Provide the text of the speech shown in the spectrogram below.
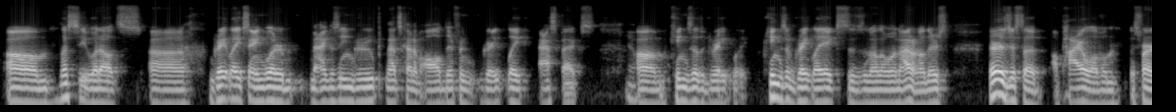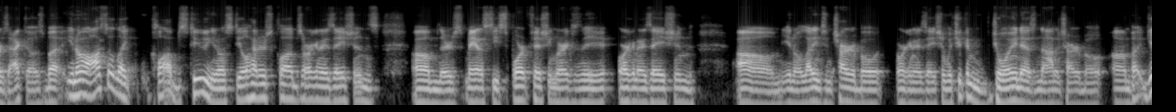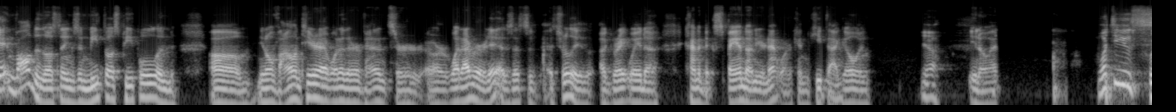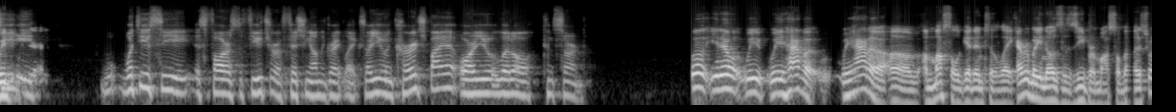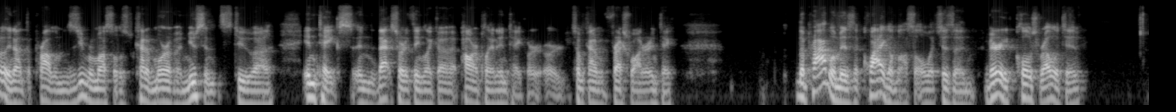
Um, let's see what else. Uh, Great Lakes Angler Magazine Group. That's kind of all different Great Lake aspects. Yeah. Um, Kings of the Great Lake, Kings of Great Lakes is another one. I don't know. There's there is just a, a pile of them as far as that goes. But you know, also like clubs too. You know, steelheaders clubs, organizations. Um, there's Manistee Sport Fishing Organization. Um, you know, Ludington Charter Boat Organization, which you can join as not a charter boat. Um, but get involved in those things and meet those people and um, you know, volunteer at one of their events or or whatever it is. It's a, it's really a great way to kind of expand on your network and keep that going. Yeah. You know, what do you see? What do you see as far as the future of fishing on the Great Lakes? Are you encouraged by it or are you a little concerned? Well, you know, we we have a we had a um, a mussel get into the lake. Everybody knows the zebra mussel, but it's really not the problem. The zebra mussel is kind of more of a nuisance to uh, intakes and that sort of thing, like a power plant intake or or some kind of freshwater intake the problem is the quagga mussel, which is a very close relative,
